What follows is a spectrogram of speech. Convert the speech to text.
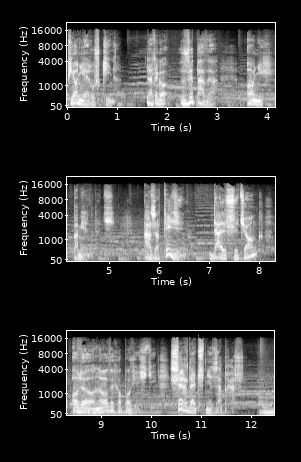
pionierów kina. Dlatego wypada o nich pamiętać. A za tydzień dalszy ciąg Odeonowych opowieści. Serdecznie zapraszam.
